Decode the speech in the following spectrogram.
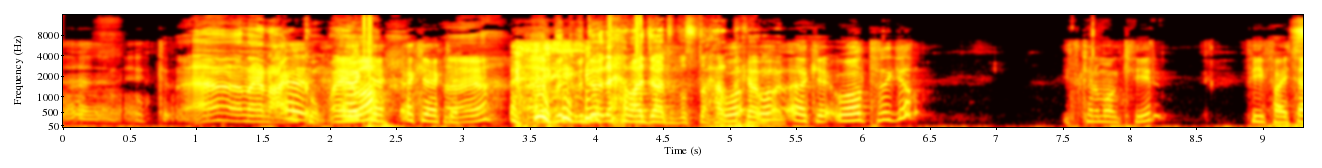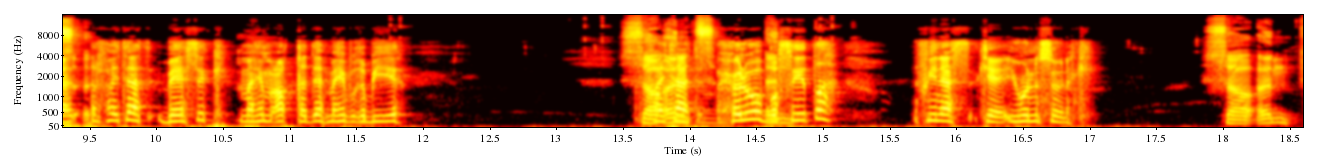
الله يلعنكم أيوه. okay okay okay. أيوه. آه، بد- بدون إحراجات بوسط الحلقة كمل. okay World Trigger يتكلمون كثير. في fight ات. س- ال fight ات basic ما هي معقدة ما هي بغبية. so fight ات أنت حلوة بسيطة وفي ناس كي يونسونك. so أنت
